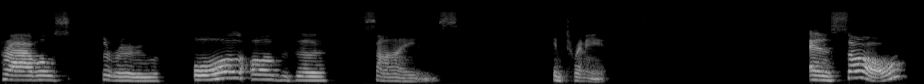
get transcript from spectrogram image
travels through all of the signs in 28. And so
